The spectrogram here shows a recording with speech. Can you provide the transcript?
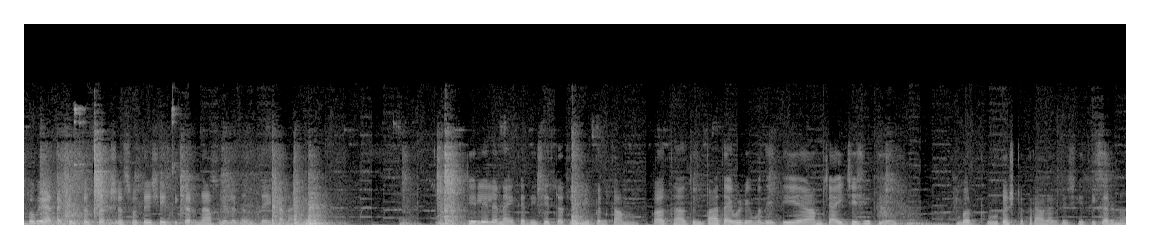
बघूया आता कितपत सक्सेस होते शेती करणं आपल्याला जमतं आहे का नाही. केलेलं नाही कधी शेतातलं. मी पण काम आता तुम्ही पाहताय व्हिडिओमध्ये ती आमच्या आईची शेती आहे. भरपूर कष्ट करावं लागतं शेती करणं.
